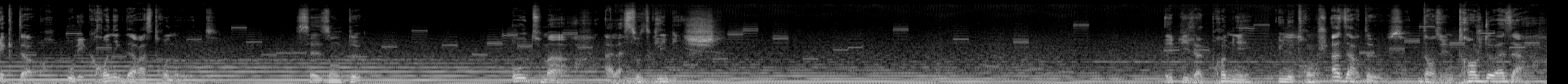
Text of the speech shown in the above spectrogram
Hector ou les chroniques d'un astronaute. Saison 2. Haute-Mare à la sauce glibiche. Épisode 1er. Une tronche hasardeuse dans une tranche de hasard.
